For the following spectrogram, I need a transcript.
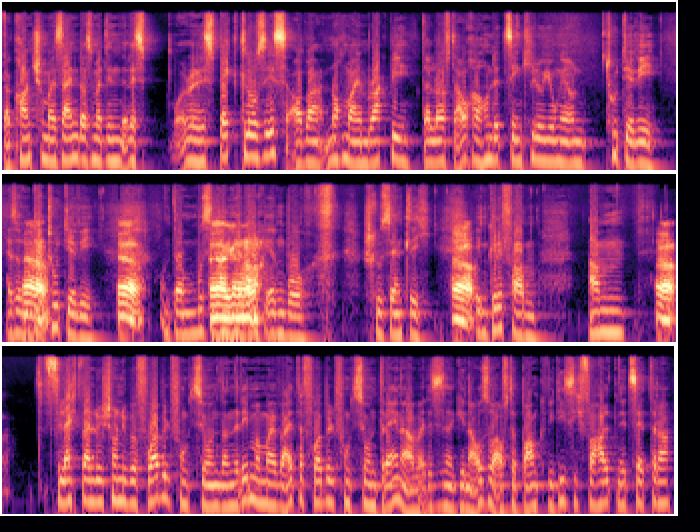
da kann es schon mal sein, dass man den Res respektlos ist, aber nochmal im Rugby, da läuft auch ein 110 Kilo Junge und tut dir weh. Also ja. der tut dir weh. Ja. Und da muss man ja, genau. auch irgendwo schlussendlich ja. im Griff haben. Ähm, ja vielleicht weil du schon über Vorbildfunktion, dann reden wir mal weiter Vorbildfunktion Trainer, weil das ist ja genauso auf der Bank, wie die sich verhalten etc.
